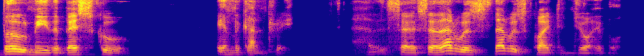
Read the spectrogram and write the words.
build me the best school in the country so so that was that was quite enjoyable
